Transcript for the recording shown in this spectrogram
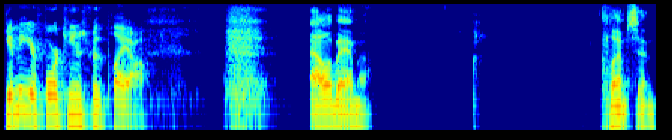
Give me your four teams for the playoff. Alabama, Clemson,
